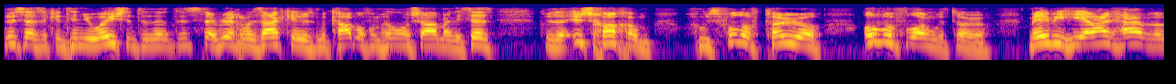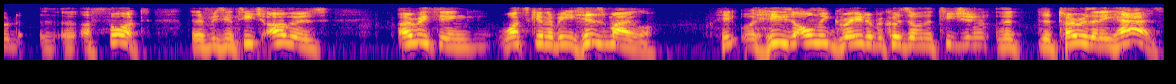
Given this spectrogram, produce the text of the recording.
This as a continuation to the, this is Rebbe Mazaki who's Makabal from Hillel Shammai, and he says, who's a Ish Chacham, who's full of Torah, overflowing with Torah. Maybe he might have a, a, a thought that if he's going to teach others everything, what's going to be his Milo? He, he's only greater because of the teaching, the, the Torah that he has.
